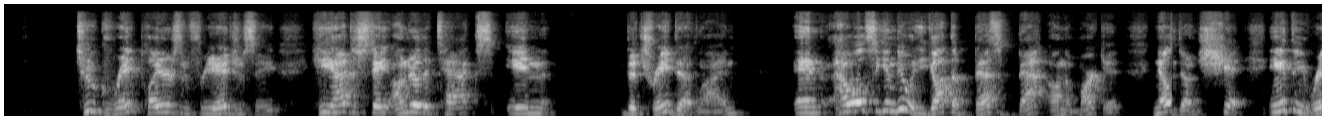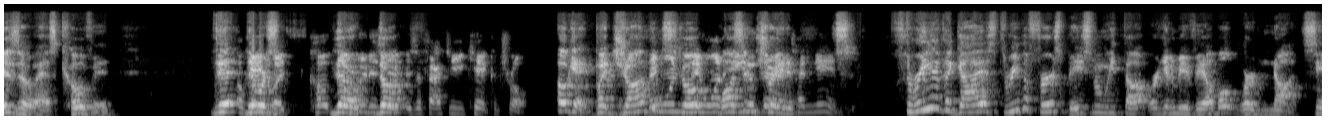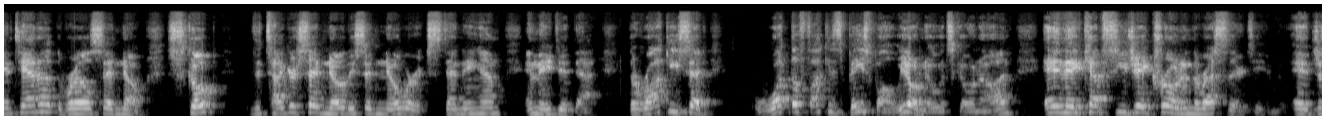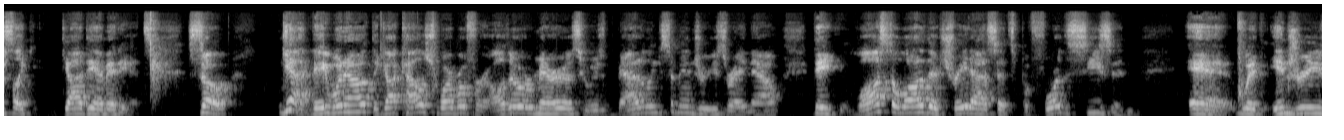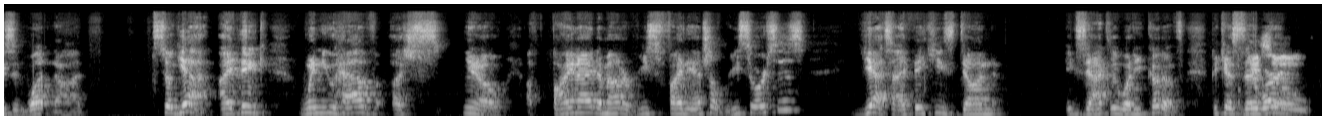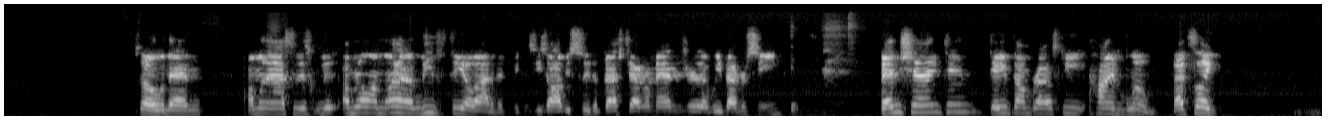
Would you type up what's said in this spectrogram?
two great players in free agency. He had to stay under the tax in the trade deadline. And how else he can do it? He got the best bat on the market. Nelson done shit. Anthony Rizzo has COVID. The- Okay, there was but co- the- COVID is, the- a, is a factor you can't control. okay, but They Jonathan won. Schoop They won wasn't traded. ten games. Three of the guys, three of the first basemen we thought were going to be available were not. Santana, the Royals said no. Schoop, the Tigers said no. They said no, we're extending him, and they did that. The Rockies said, "What the fuck is baseball? We don't know what's going on," and they kept C.J. Cron and the rest of their team, and just like goddamn idiots. So. Yeah, they went out. They got Kyle Schwarber for Aldo Ramirez, who is battling some injuries right now. They lost a lot of their trade assets before the season, and with injuries and whatnot. So yeah, I think when you have a you know a finite amount of financial resources, yes, I think he's done exactly what he could have because there were so, so then I'm gonna ask this. I'm gonna, I'm gonna leave Theo out of it because he's obviously the best general manager that we've ever seen. Ben Cherington, Dave Dombrowski, Chaim Bloom. That's like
